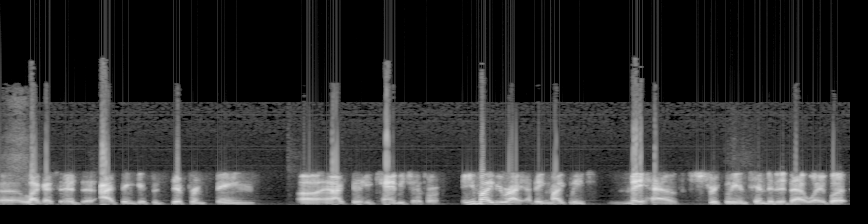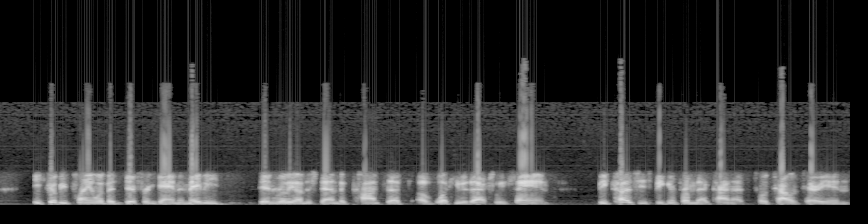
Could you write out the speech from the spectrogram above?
uh, like I said, I think it's a different thing, uh, and I think it can be transformed. And you might be right. I think Mike Leach may have strictly intended it that way, but he could be playing with a different game, and maybe didn't really understand the concept of what he was actually saying because he's speaking from that kind of totalitarian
